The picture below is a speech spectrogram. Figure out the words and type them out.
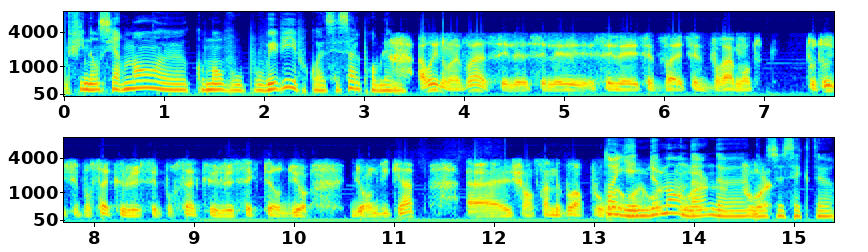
financièrement euh, comment vous pouvez vivre quoi. C'est ça le problème. Ah oui, non mais voilà, c'est le, c'est le, c'est le, c'est vraiment tout truc. C'est pour ça que le, c'est pour ça que le secteur du, du handicap, euh, je suis en train de voir pour. il y a une demande hein, de, dans ce secteur.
